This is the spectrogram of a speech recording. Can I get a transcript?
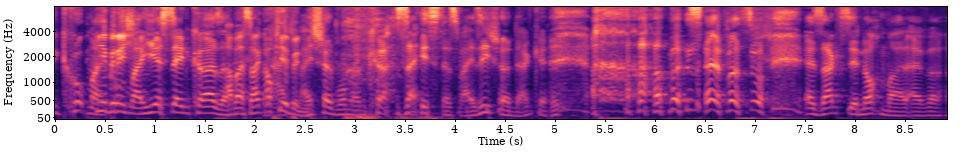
Ja. guck mal, Hier bin guck ich. mal, hier ist dein Cursor. Aber es sagt auch, ja, hier ich bin weiß ich. schon, wo mein Cursor ist. Das weiß ich schon, danke. Aber es ist einfach so, er sagt es dir nochmal einfach.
